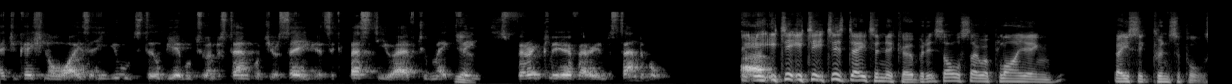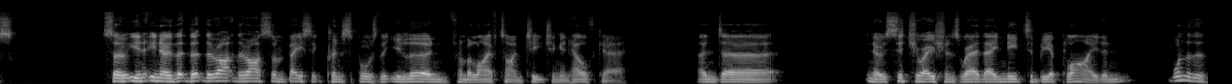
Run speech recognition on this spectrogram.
educational wise, and you would still be able to understand what you're saying. It's a capacity you have to make yeah. things very clear, very understandable. Um, it, it, it is data, Nikko, but it's also applying basic principles. So you know, you know that the, there are there are some basic principles that you learn from a lifetime teaching in healthcare, and uh, you know situations where they need to be applied. And one of the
